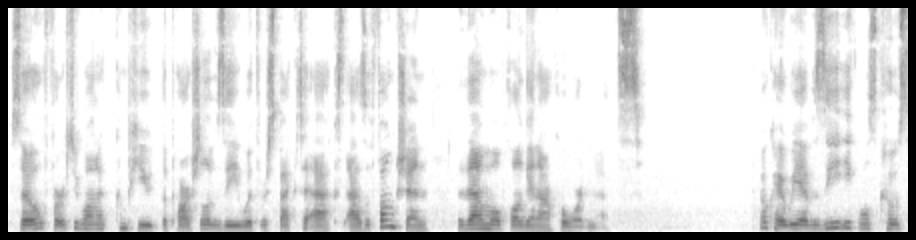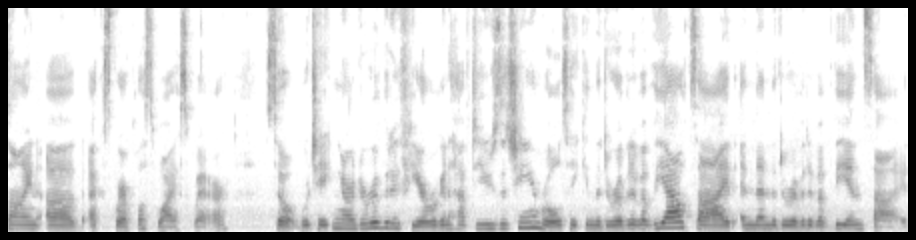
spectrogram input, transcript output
So first we want to compute the partial of z with respect to x as a function, then we'll plug in our coordinates. Okay, we have z equals cosine of x squared plus y squared. So we're taking our derivative here. We're going to have to use the chain rule, taking the derivative of the outside and then the derivative of the inside.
